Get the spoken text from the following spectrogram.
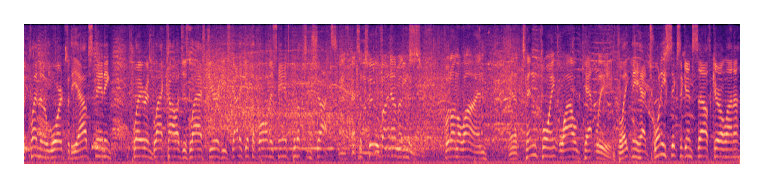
McLendon Award for the outstanding player in black colleges last year. He's got to get the ball in his hands, put up some shots. That's a two by Evans. Put on the line and a 10-point Wildcat lead. Blakeney had 26 against South Carolina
